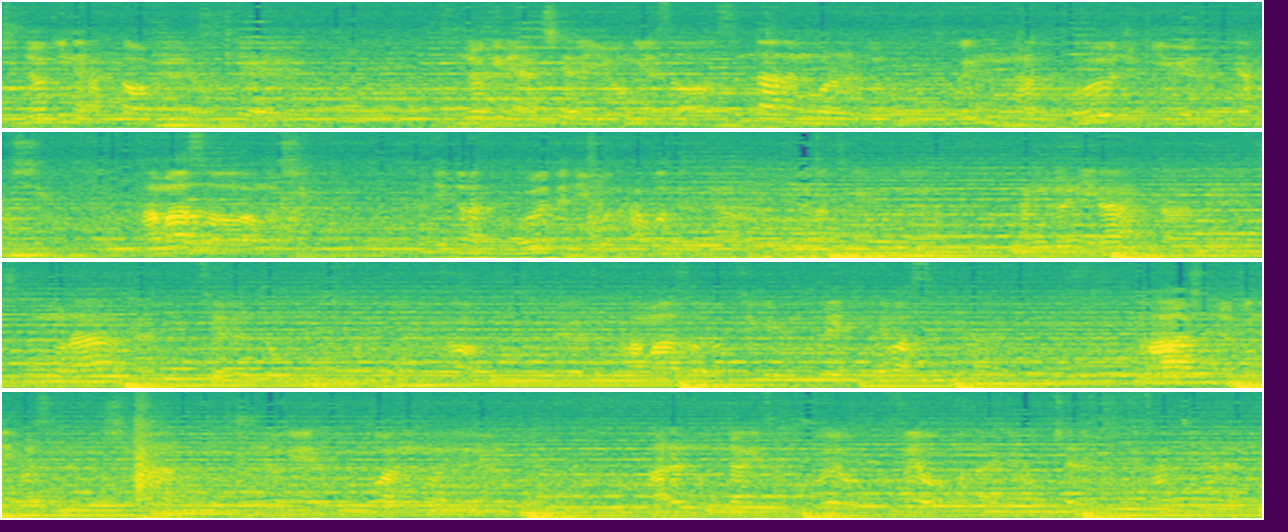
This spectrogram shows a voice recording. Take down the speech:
준혁이네 갔다 오면 이렇게 준혁이네 야채를 이용해서 쓴다는 거를 좀 고객님들한테 보여주기 위해서 이렇게 한 번씩 담아서 한 번씩 손님들한테 보여드리곤 하거든요. 오늘 같은 경우는 당근이랑 그다음에 스모랑 밑에를 좀 넣어서 저희가 좀 담아서 옆지게 플레이트 해봤습니다. 다걸 쓰는 것이지만 준혁이네 공부하는 거는 다른 농장에서 구해, 구해오거나 업체를 통해서 하는데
